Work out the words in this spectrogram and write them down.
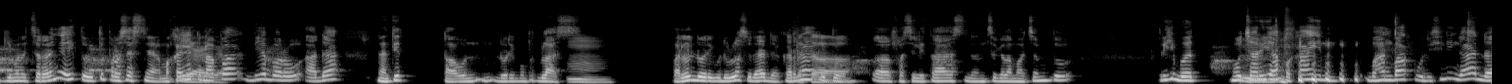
gimana caranya itu itu prosesnya. Makanya Iya, kenapa dia baru ada nanti tahun 2014. Hmm. Padahal 2012 sudah ada karena Betul. itu eh, fasilitas dan segala macam itu ribet. Mau cari Hmm. apa kain, bahan baku di sini nggak ada.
